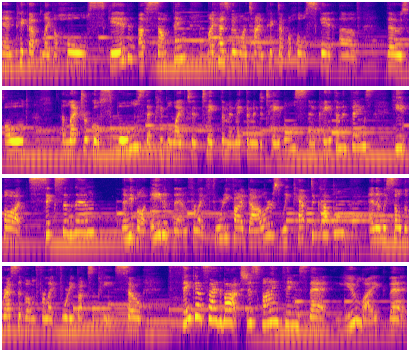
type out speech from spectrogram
and pick up like a whole skid of something. My husband one time picked up a whole skid of those old electrical spools that people like to take them and make them into tables and paint them and things. He bought six of them now he bought eight of them for like $45. We kept a couple and then we sold the rest of them for like 40 bucks a piece. So think outside the box. Just find things that you like that,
